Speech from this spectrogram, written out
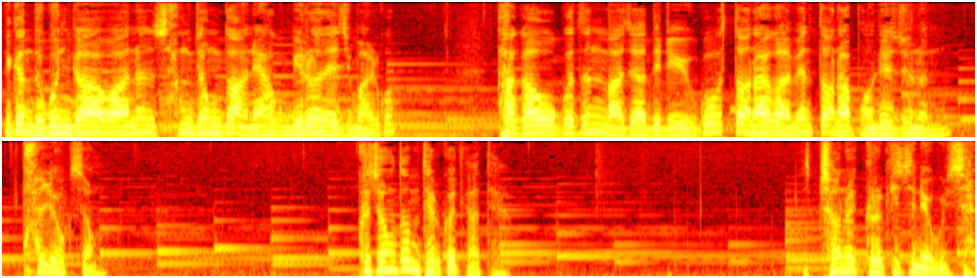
그러니까 누군가와는 상정도 안 해 하고 밀어내지 말고 다가오거든 맞아들이고 떠나가면 떠나 보내주는 탄력성 그 정도면 될 것 같아요. 저는 그렇게 지내고 있어요.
